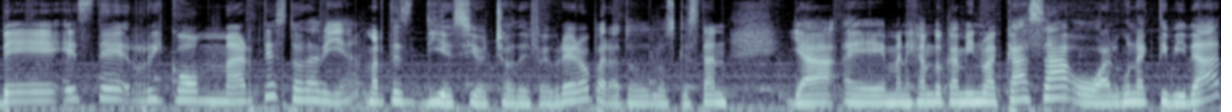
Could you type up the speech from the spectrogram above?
de este rico martes todavía, martes 18 de febrero para todos los que están ya eh, manejando camino a casa o alguna actividad.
